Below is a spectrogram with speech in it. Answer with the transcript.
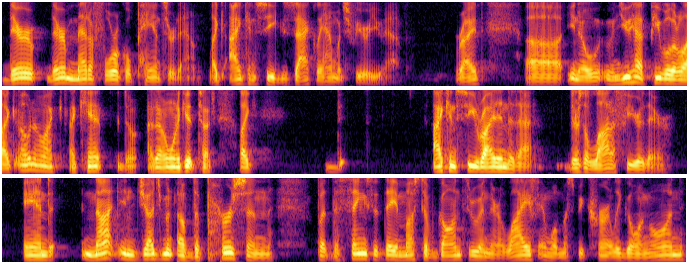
their, their metaphorical pants are down. Like, I can see exactly how much fear you have, right? Uh, you know, when you have people that are like, oh no, I, I can't, I don't, I don't want to get touched. Like, I can see right into that. There's a lot of fear there. And not in judgment of the person, but the things that they must have gone through in their life and what must be currently going on.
